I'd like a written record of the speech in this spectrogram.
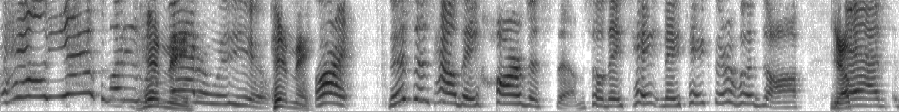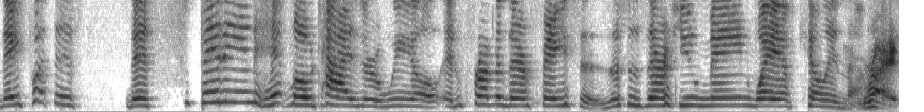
hell yes! What is Hit the me. matter with you? Hit me. All right, this is how they harvest them. So they take they take their hoods off Yep. and they put this this spinning hypnotizer wheel in front of their faces. This is their humane way of killing them. Right.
